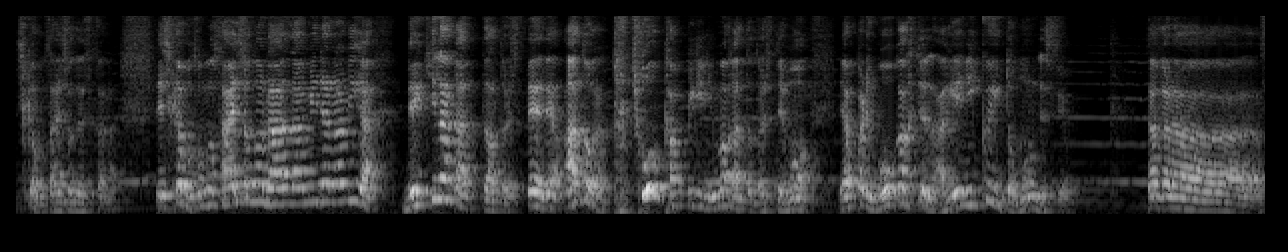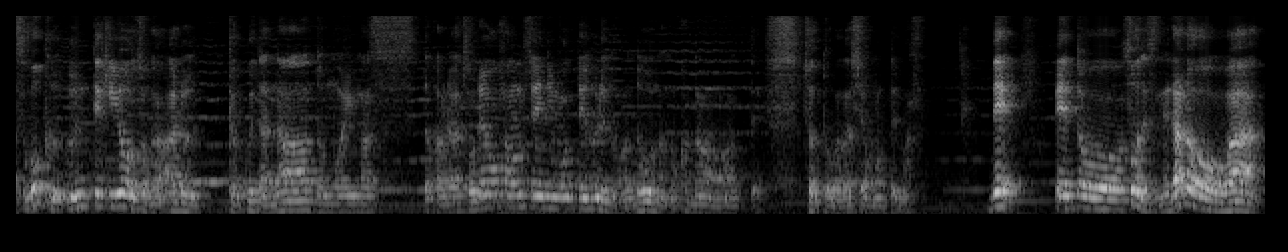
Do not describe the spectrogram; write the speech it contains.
しかも最初ですから。で、しかもその最初のララミララミができなかったとして、で、後が超完璧にうまかったとしても、やっぱり合格っていうのは上げにくいと思うんですよ。だから、すごく運的要素がある曲だなと思います。だから、それを反省に持ってくるのはどうなのかなって、ちょっと私は思っています。で、えっ、ー、と、そうですね、ラロは、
